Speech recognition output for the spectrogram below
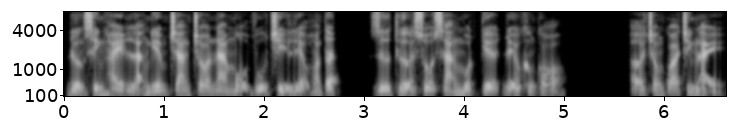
đường sinh hay là nghiêm trang cho nam mộ vũ trị liệu hoàn tất, dư thừa xô sàng một kia đều không có. Ở trong quá trình này,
